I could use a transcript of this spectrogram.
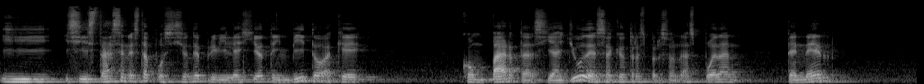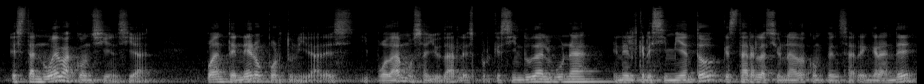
Y, si estás en esta posición de privilegio, te invito a que compartas y ayudes a que otras personas puedan tener esta nueva conciencia, puedan tener oportunidades y podamos ayudarles, porque sin duda alguna en el crecimiento que está relacionado con pensar en grande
